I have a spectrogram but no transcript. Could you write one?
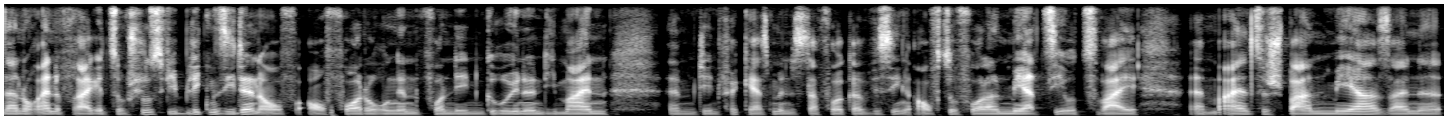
Dann noch eine Frage zum Schluss. Wie blicken Sie denn auf Aufforderungen von den Grünen, die meinen, ähm, den Verkehrsminister Volker Wissing aufzufordern, mehr CO2 ähm, einzusparen, mehr seine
